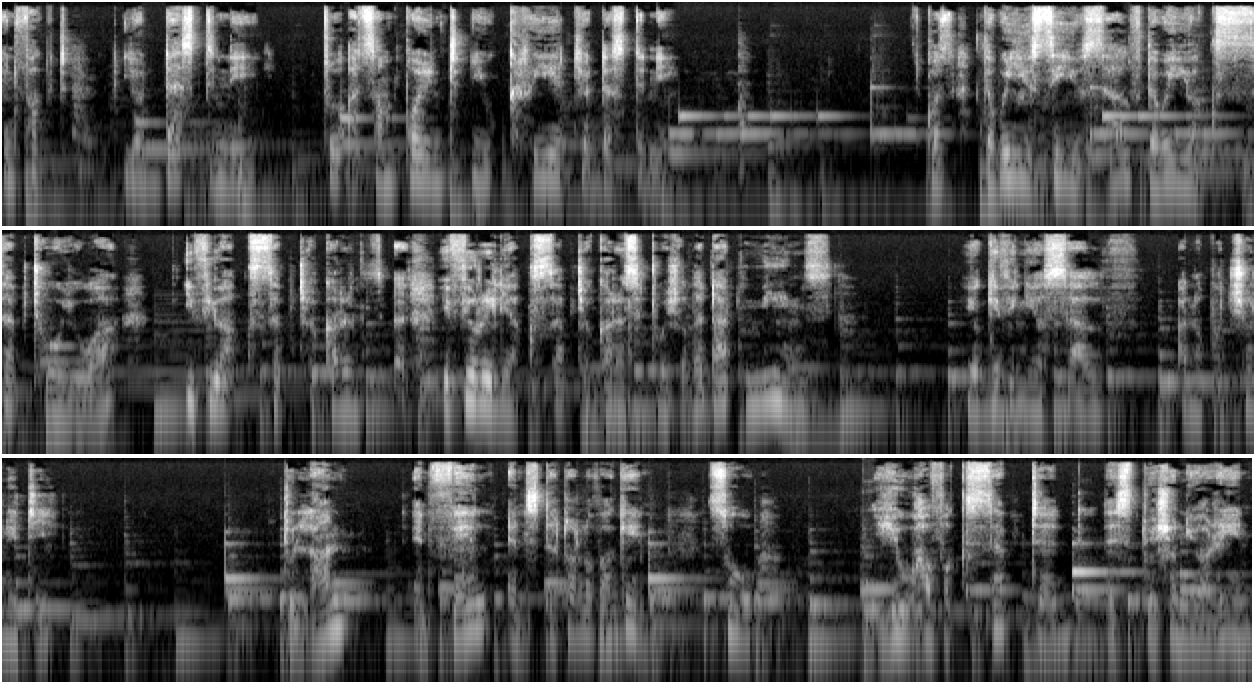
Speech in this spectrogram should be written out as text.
in fact, your destiny to at some point you create your destiny. Because the way you see yourself the way you accept who you are if you accept your current uh, if you really accept your current situation that that means you're giving yourself an opportunity to learn and fail and start all over again so you have accepted the situation you are in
